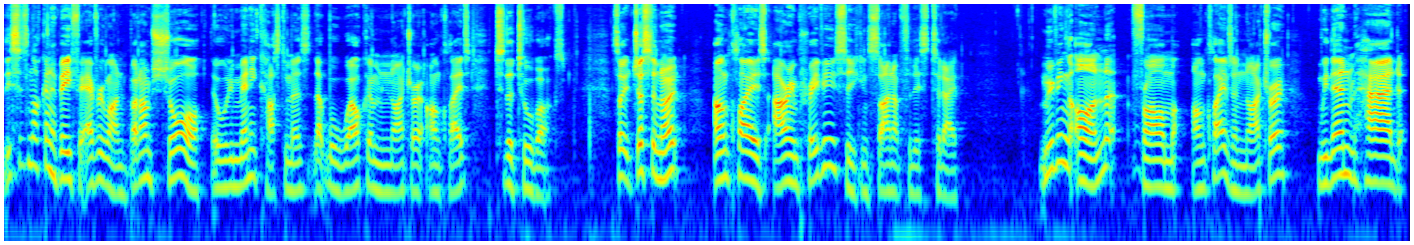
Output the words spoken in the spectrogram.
This is not going to be for everyone, but I'm sure there will be many customers that will welcome Nitro Enclaves to the toolbox. So, just a note Enclaves are in preview, so you can sign up for this today. Moving on from Enclaves and Nitro, we then had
